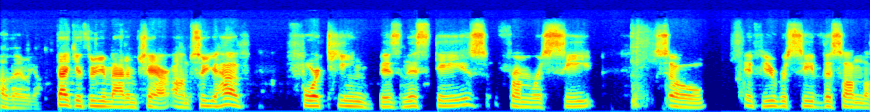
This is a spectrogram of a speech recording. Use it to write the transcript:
Oh, there we go. Thank you through you, Madam Chair. Um, so you have 14 business days from receipt. So if you receive this on the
